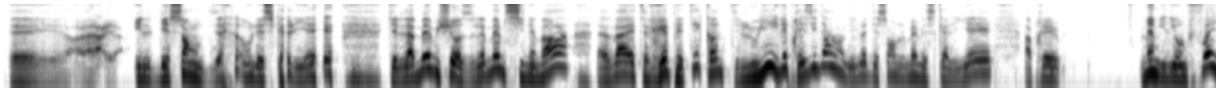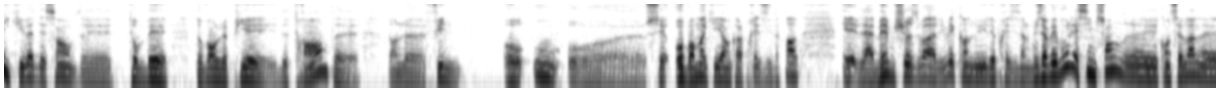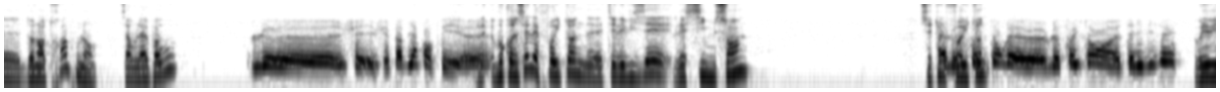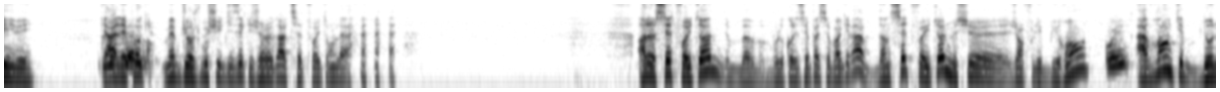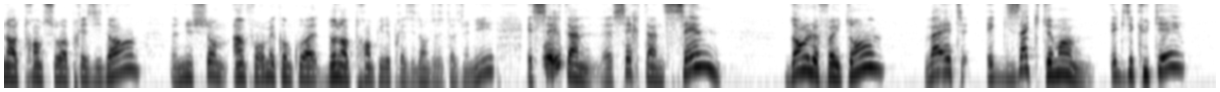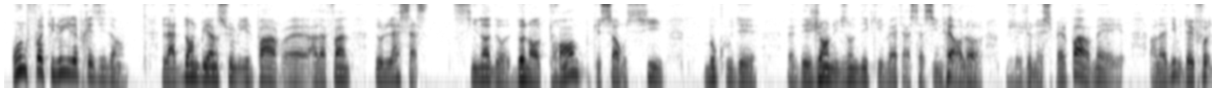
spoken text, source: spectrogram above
Et, euh, il descend un escalier, que la même chose, le même cinéma euh, va être répété quand lui, il est président. Il va descendre le même escalier. Après, même il y a une feuille qui va descendre, tomber devant le pied de Trump dans le film où, euh, c'est Obama qui est encore président. Et la même chose va arriver quand lui il est président. Vous avez vu les Simpsons euh, concernant euh, Donald Trump ou non? Ça, vous l'avez pas vu? Le, j'ai pas bien compris. Vous connaissez les feuilletons télévisés, les Simpsons? C'est une ah, feuilleton. le feuilleton télévisé? Oui, oui, oui. Car à l'époque, même George Bush il disait que je regarde cette feuilleton-là. Alors, cette feuilleton, ben, vous ne le connaissez pas, c'est pas grave. Dans cette feuilleton, M. Jean-Philippe Buron, avant que Donald Trump soit président, nous sommes informés comme quoi Donald Trump il est président des États-Unis et certaines, certaines scènes dans le feuilleton va être exactement exécutées une fois que lui il est président. Là-dedans, bien sûr, il part euh, à la fin de l'assassinat de Donald Trump, que ça aussi, beaucoup de euh, des gens, ils ont dit qu'il va être assassiné. Alors, je, n'espère pas, mais on a dit,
